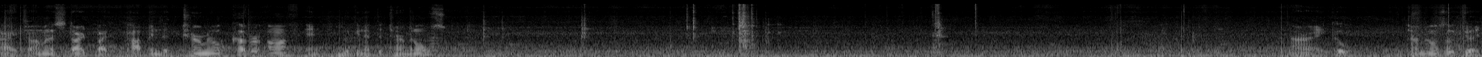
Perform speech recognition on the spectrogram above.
Alright, so I'm going to start by popping the terminal cover off and looking at the terminals. Alright, cool. The terminals look good.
